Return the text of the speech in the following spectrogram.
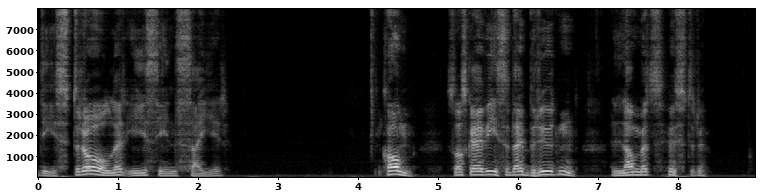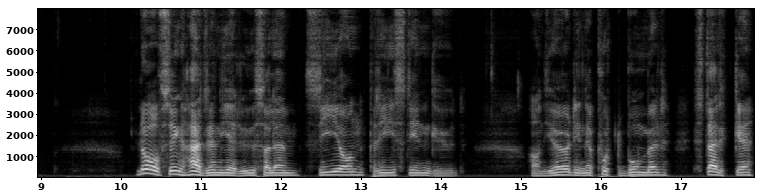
de stråler i sin seier. Kom, så skal jeg vise deg bruden, lammets hustru. Lovsyng Herren Jerusalem, Sion, pris din Gud. Han gjør dine portbommer sterke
